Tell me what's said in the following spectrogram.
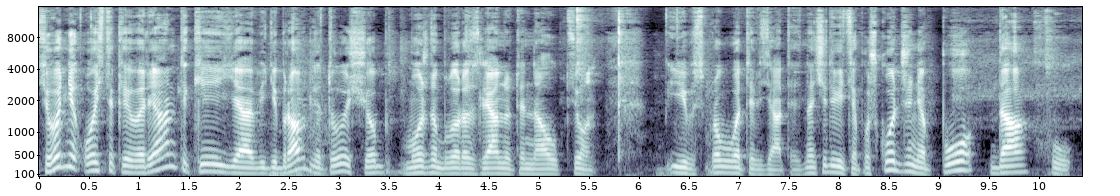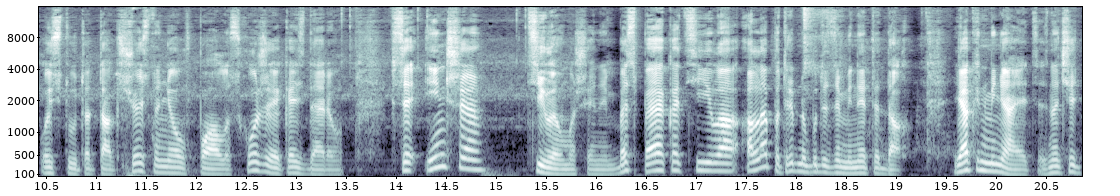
Сьогодні ось такий варіант, який я відібрав для того, щоб можна було розглянути на аукціон і спробувати взяти. Значить, дивіться, пошкодження по даху. Ось тут, а так, щось на нього впало, схоже, якесь дерево. Все інше ціле в машині, безпека ціла, але потрібно буде замінити дах. Як він міняється? Значить,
